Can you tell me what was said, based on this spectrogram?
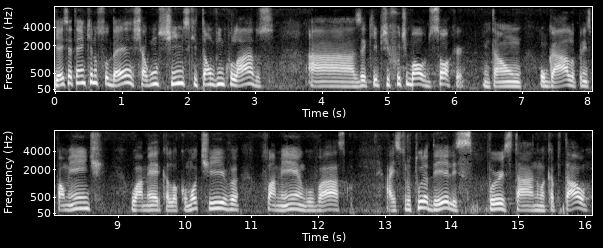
E aí você tem aqui no Sudeste alguns times que estão vinculados às equipes de futebol, de soccer. Então, o Galo principalmente, o América Locomotiva, o Flamengo, o Vasco. A estrutura deles, por estar numa capital,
